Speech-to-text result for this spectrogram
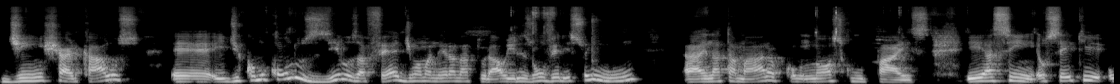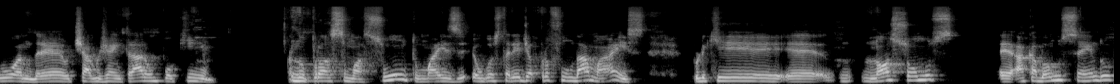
de encharcá-los é, e de como conduzi-los à fé de uma maneira natural. E eles vão ver isso em mim, e na Tamara, como nós como pais. E assim, eu sei que o André, o Thiago já entraram um pouquinho no próximo assunto, mas eu gostaria de aprofundar mais, porque é, nós somos, é, acabamos sendo,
